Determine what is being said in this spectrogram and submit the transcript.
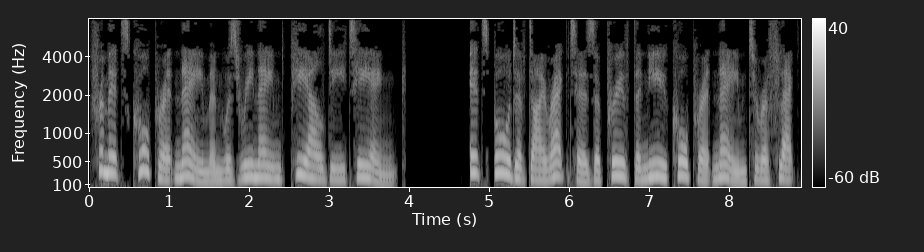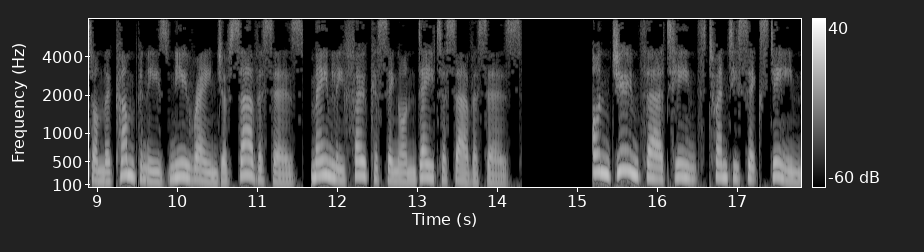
from its corporate name and was renamed PLDT Inc. Its board of directors approved the new corporate name to reflect on the company's new range of services, mainly focusing on data services. On June 13, 2016,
